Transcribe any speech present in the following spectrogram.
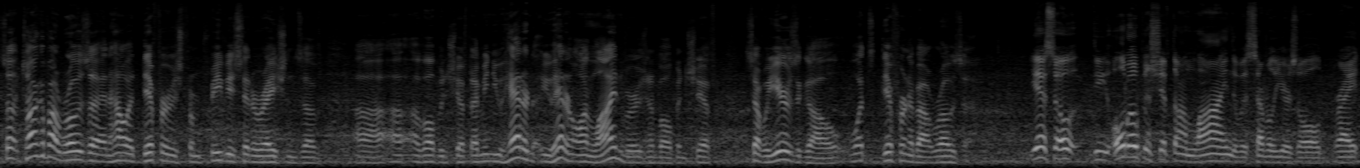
So talk about ROSA and how it differs from previous iterations of, uh, of OpenShift. I mean, you had, a, you had an online version of OpenShift several years ago. What's different about ROSA? Yeah, so the old OpenShift Online that was several years old, right,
